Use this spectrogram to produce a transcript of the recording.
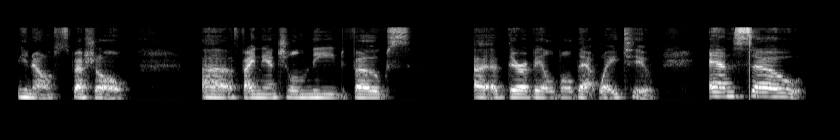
you know, special uh, financial need folks. Uh, they're available that way too. And so,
